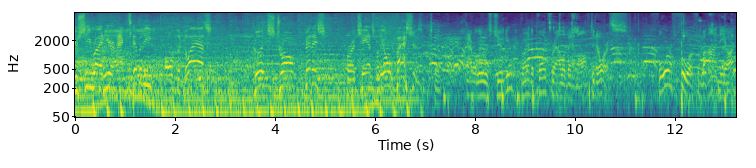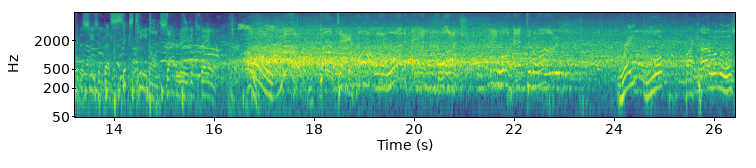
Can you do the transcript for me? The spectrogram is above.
You see right here, activity on the glass. Good, strong finish for a chance for the old fashions. Kira Lewis Jr. running the point for Alabama off to Norris. 4-4 from behind the arc and a season best 16 on Saturday against Baylor. Oh, no! Donta Hall with a one-hand flush and will head to the line. Great look by Kira Lewis.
